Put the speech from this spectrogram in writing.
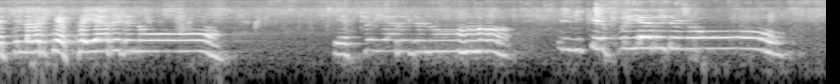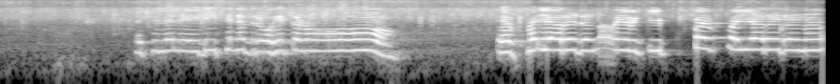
മറ്റുള്ളവർക്ക് എഫ്ഐആർ ഇടണോ? എഫ്ഐആർ ഇടണോ? എനിക്ക് എഫ് ഐ ആർ ഇടണോ? മറ്റുള്ള ലേഡീസിനെ ദ്രോഹിക്കണോ? എഫ്ഐആർ ആർ ഇടണം. എനിക്ക് ഇപ്പം എഫ് ഐ ആർ ഇടണം.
